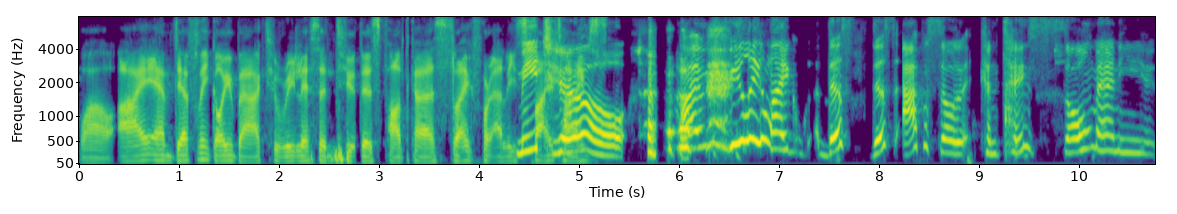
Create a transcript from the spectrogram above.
wow! I am definitely going back to re-listen to this podcast like for at least me five too. times. I'm feeling like this this episode contains so many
